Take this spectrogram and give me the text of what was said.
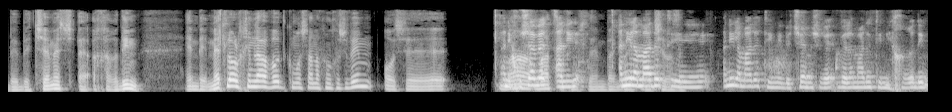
בבית שמש. אה, החרדים, הם באמת לא הולכים לעבוד כמו שאנחנו חושבים, או ש... אני מה, חושבת, מה אני, אני למדתי, אני למדתי מבית שמש ו, ולמדתי מחרדים.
